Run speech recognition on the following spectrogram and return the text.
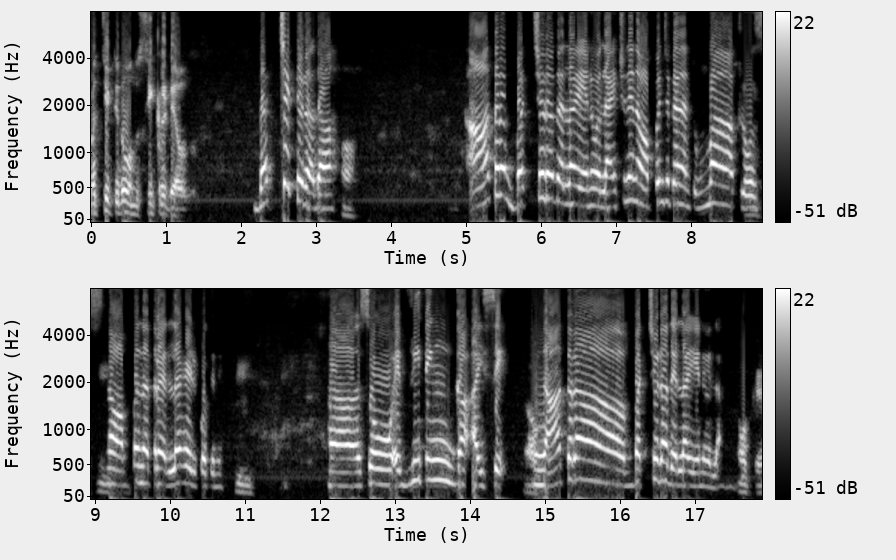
ಬಚ್ಚಿಟ್ಟಿರೋ ಒಂದು ಸೀಕ್ರೆಟ್ ಯಾವುದು? ಬಚ್ಚಿಟ್ಟಿರೋದ? ಆತರ ಬಚ್ಚಿಡೋದೆಲ್ಲ ಏನು ಇಲ್ಲ. ಆಕ್ಚುಲಿ ನಮ್ಮ ಅಪ್ಪನ ಜೊತೆ ನಾನು ತುಂಬಾ ಕ್ಲೋಸ್ ನಮ್ಮ ಅಪ್ಪನ ಹತ್ರ ಎಲ್ಲ ಹೇಳ್ಕೊತೀನಿ. So everything I say. ಆತರ ಬಚ್ಚಿಡೋದೆಲ್ಲ ಏನು ಇಲ್ಲ. ಓಕೆ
